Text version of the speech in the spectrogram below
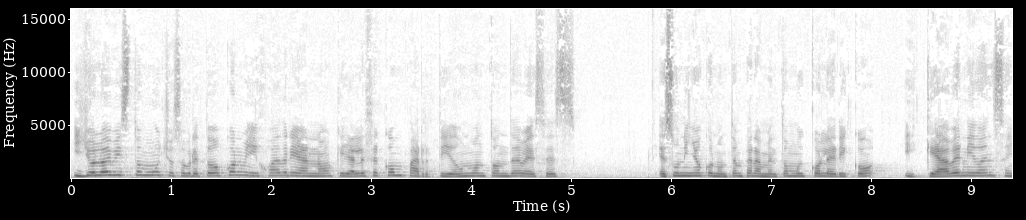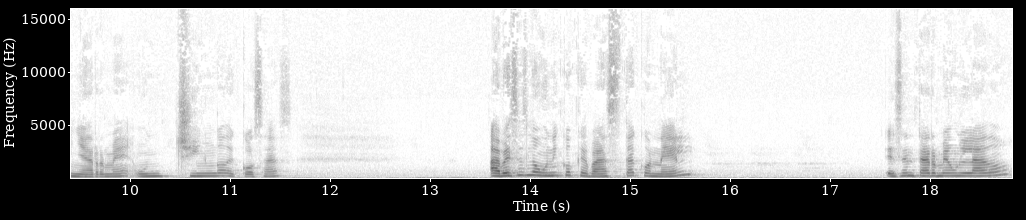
Y yo lo he visto mucho, sobre todo con mi hijo Adriano, que ya les he compartido un montón de veces. Es un niño con un temperamento muy colérico y que ha venido a enseñarme un chingo de cosas. A veces lo único que basta con él es sentarme a un lado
